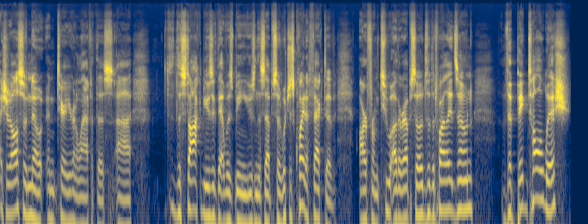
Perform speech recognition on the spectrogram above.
I should also note, and Terry, you're going to laugh at this. Uh, the stock music that was being used in this episode, which is quite effective, are from two other episodes of The Twilight Zone The Big Tall Wish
